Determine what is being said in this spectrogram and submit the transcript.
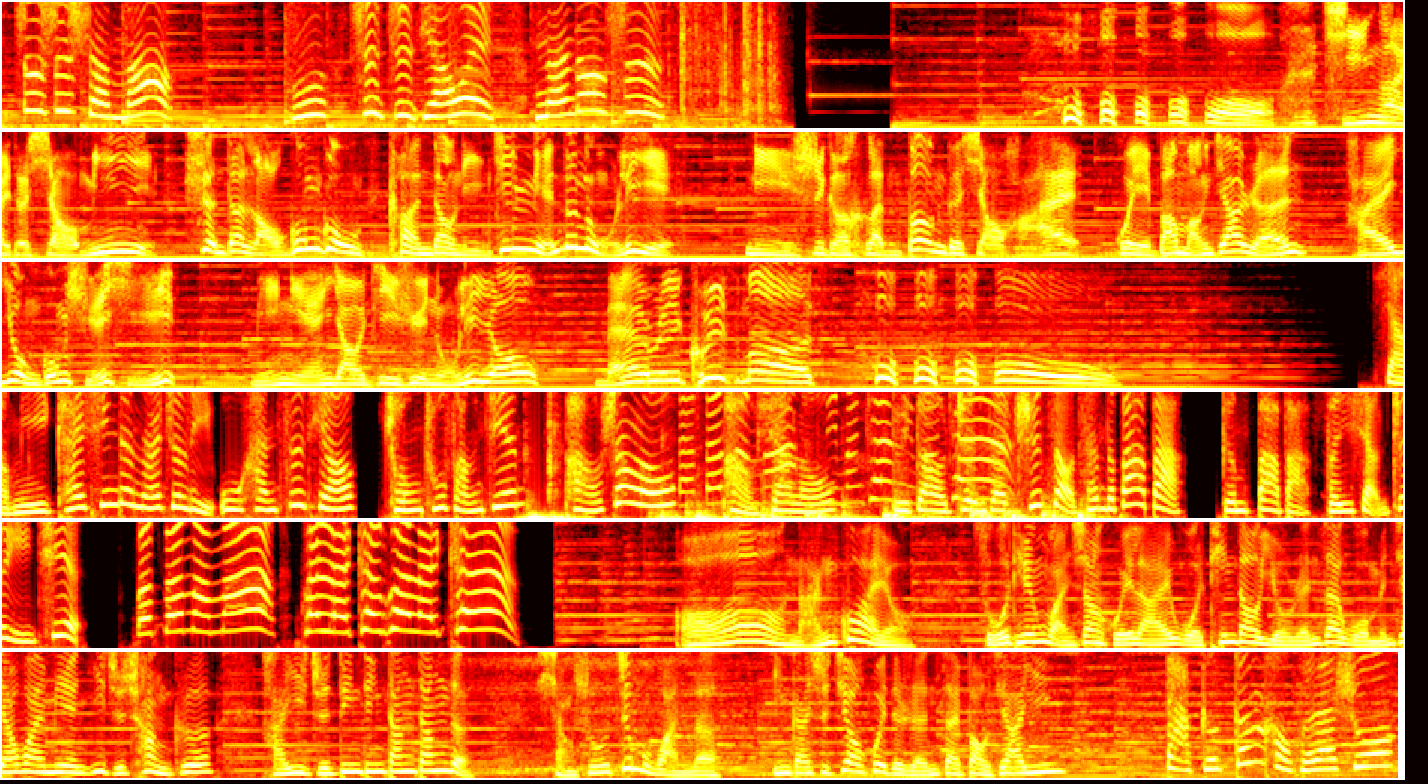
这是什么？嗯，是纸条哎，难道是？吼吼吼吼吼！亲爱的小咪，圣诞老公公看到你今年的努力，你是个很棒的小孩，会帮忙家人，还用功学习，明年要继续努力哦。Merry Christmas！吼吼吼吼！小咪开心地拿着礼物和字条，冲出房间，跑上楼，跑下楼，遇到正在吃早餐的爸爸。跟爸爸分享这一切，爸爸妈妈，快来看，快来看！哦，难怪哦，昨天晚上回来，我听到有人在我们家外面一直唱歌，还一直叮叮当当的，想说这么晚了，应该是教会的人在报佳音。大哥刚好回来说：“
